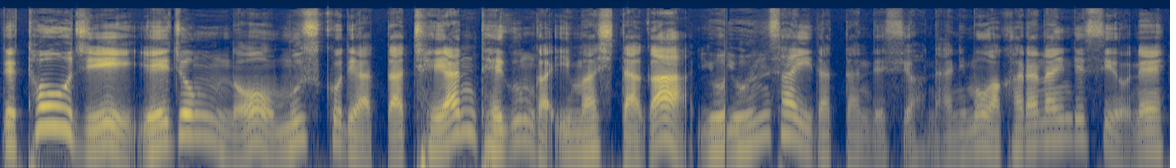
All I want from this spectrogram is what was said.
で、当時、예종の息子であったチェアン대군がいましたが、4歳だったんですよ。何もわからないんですよね。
